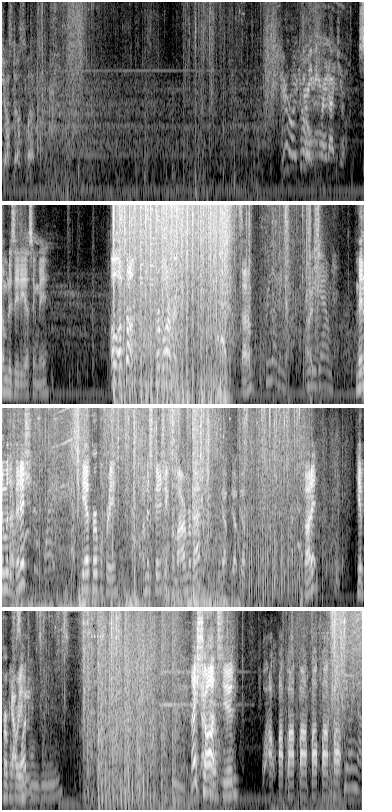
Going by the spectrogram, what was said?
Just us left. Here I go. Aiming right at you. Somebody's ADSing me. Oh, up top! Purple armor. Got him. Reloading. Enemy Nice. down. I'm hitting him with a finish. He had purple for you. I'm just finishing for my armor back. Yep, yep, yep. Got it. He had purple for you. one. Sometimes you. Nice Got shots, dude. Pop, pop, pop, pop, pop, pop, pop. Healing up.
